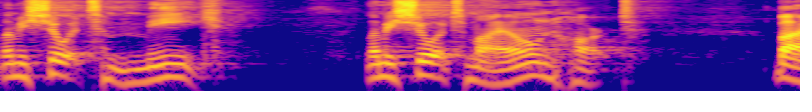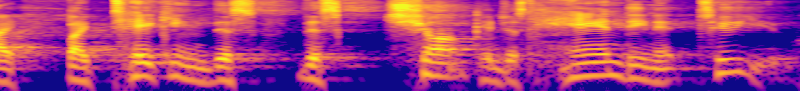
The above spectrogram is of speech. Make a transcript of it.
Let me show it to me. Let me show it to my own heart by, by taking this, this chunk and just handing it to you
